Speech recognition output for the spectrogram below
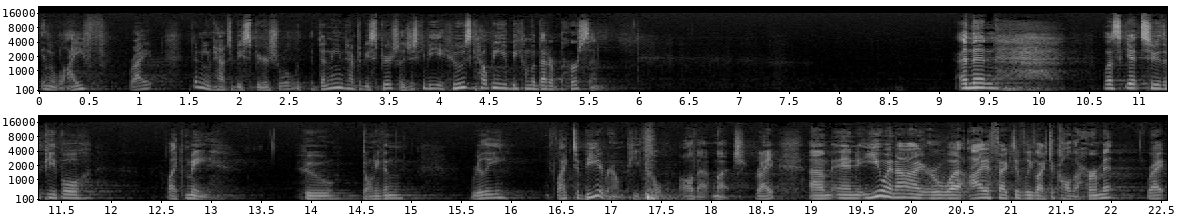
in life, right? It doesn't even have to be spiritual. It doesn't even have to be spiritually. It just can be who's helping you become a better person. And then let's get to the people like me who don't even really like to be around people all that much, right? Um, and you and I are what I effectively like to call the hermit right?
